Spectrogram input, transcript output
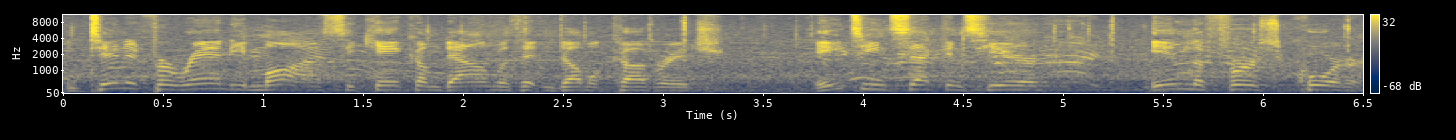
Intended for Randy Moss. He can't come down with it in double coverage. 18 seconds here in the first quarter.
